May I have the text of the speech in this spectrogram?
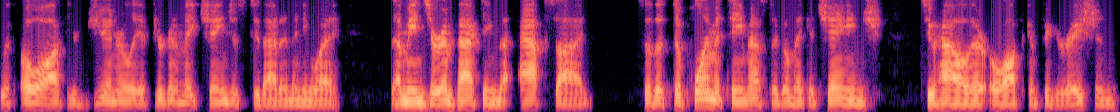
with OAuth, you're generally if you're going to make changes to that in any way, that means you're impacting the app side. So the deployment team has to go make a change to how their OAuth configuration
